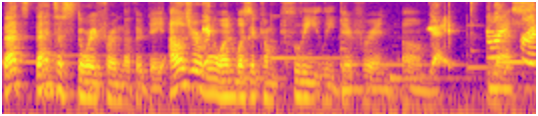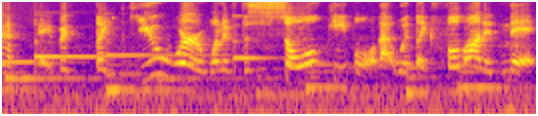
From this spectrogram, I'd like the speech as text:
That's that's a story for another day. Algebra one was a completely different. Um, Yeah, story Yes. for another day, but like you were one of the sole people that would like full on admit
